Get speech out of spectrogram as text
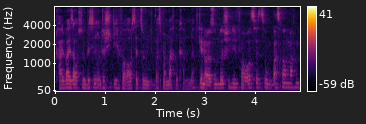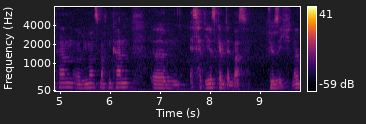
teilweise auch so ein bisschen unterschiedliche Voraussetzungen, was man machen kann. Ne? Genau, es sind unterschiedliche Voraussetzungen, was man machen kann, äh, wie man es machen kann. Ähm, es hat jedes Camp denn was für Mhm. sich, ne?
